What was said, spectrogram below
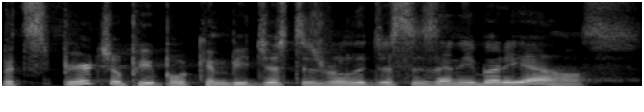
But spiritual people can be just as religious as anybody else.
